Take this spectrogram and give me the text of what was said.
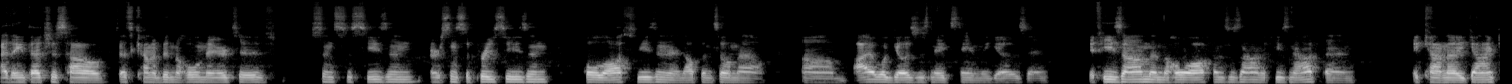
I think that's just how that's kind of been the whole narrative since the season or since the preseason, whole off season, and up until now. Um, Iowa goes as Nate Stanley goes, and if he's on, then the whole offense is on. If he's not, then it kind of you kind of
